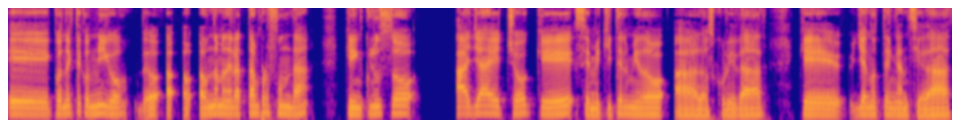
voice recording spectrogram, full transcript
eh, conecte conmigo de- a, una manera tan profunda que incluso haya hecho que se me quite el miedo a la oscuridad, que ya no tenga ansiedad,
